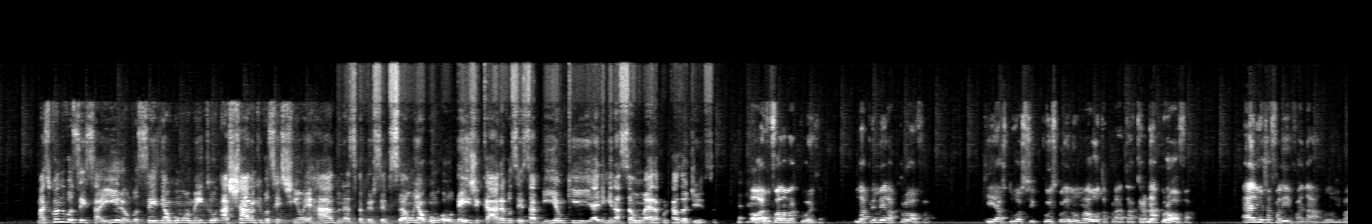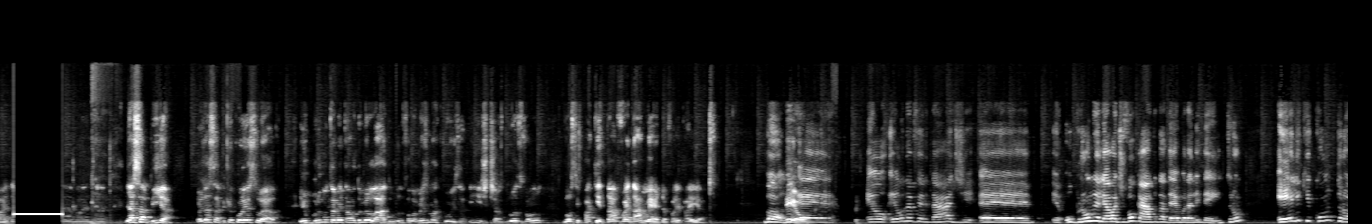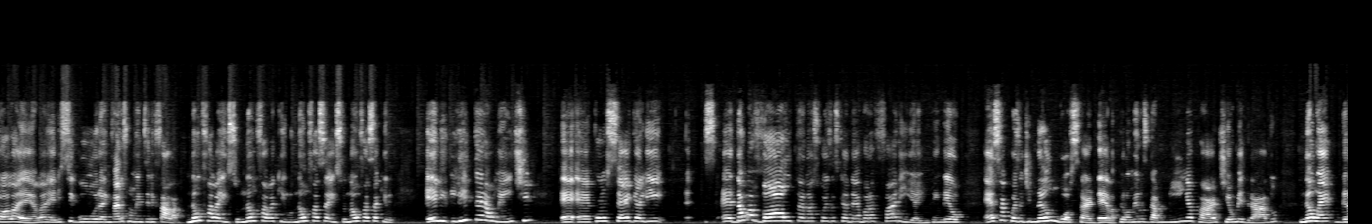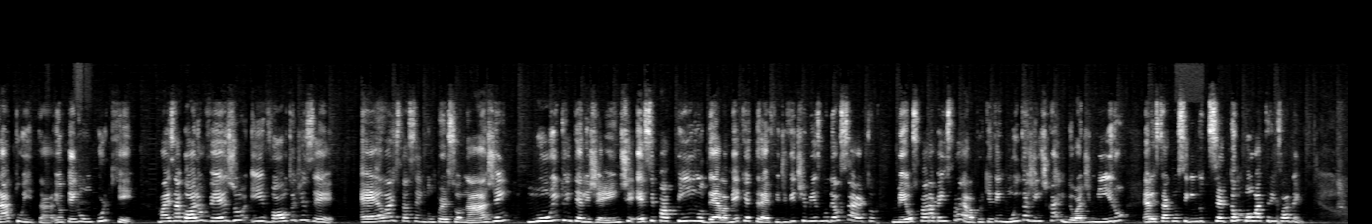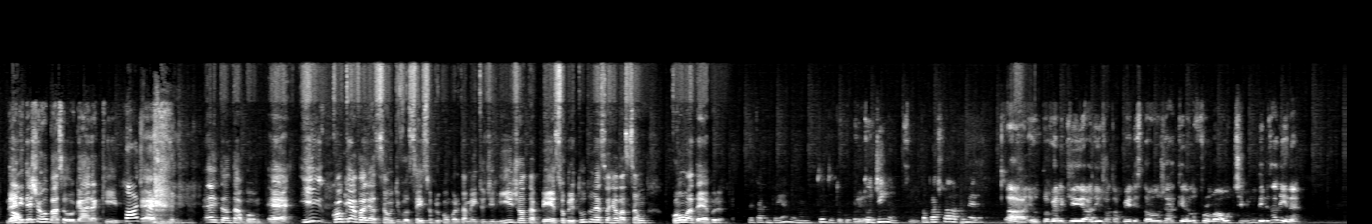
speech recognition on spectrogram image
Mas quando vocês saíram, vocês em algum momento acharam que vocês tinham errado nessa percepção? Em algum ou desde cara vocês sabiam que a eliminação não era por causa disso? Olha, vou falar uma coisa. Na primeira prova, que as duas ficou escolhendo uma outra para atacar na prova, Ali eu já falei, vai dar ruim, vai dar. Já sabia. Eu já sabia que eu conheço ela. E o Bruno também estava do meu lado. O Bruno falou a mesma coisa. Ixi, as duas vão, vão se empaquetar, vai dar merda. Eu falei, aí, ó. Bom, é, eu, eu, na verdade, é, eu, o Bruno, ele é o advogado da Débora ali dentro. Ele que controla ela, ele segura. Em vários momentos ele fala: não fala isso, não fala aquilo, não faça isso, não faça aquilo. Ele literalmente é, é, consegue ali é, dar uma volta nas coisas que a Débora faria, entendeu? Essa coisa de não gostar dela, pelo menos da minha parte, eu medrado, não é gratuita. Eu tenho um porquê. Mas agora eu vejo e volto a dizer: ela está sendo um personagem muito inteligente. Esse papinho dela, mequetrefe de vitimismo, deu certo. Meus parabéns para ela, porque tem muita gente caindo. Eu admiro ela estar conseguindo ser tão boa atriz lá dentro. Dani, bom, deixa eu roubar seu lugar aqui. Pode é, é, então tá bom. É, e qual é a avaliação de vocês sobre o comportamento de Li e JP, sobretudo nessa relação com a Débora? Você tá acompanhando, não? Tudo? Tô acompanhando. Tudinho? Sim. Então pode falar primeiro. Ah, eu tô vendo que ali o JP, eles estão já querendo formar o timinho deles ali, né?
